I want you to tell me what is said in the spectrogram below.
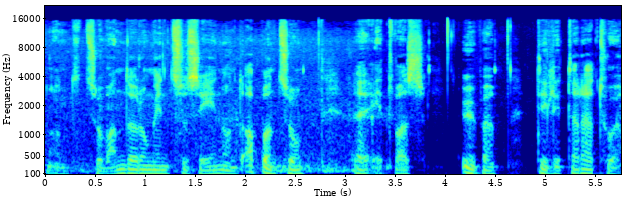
und zu Wanderungen zu sehen und ab und zu äh, etwas über die Literatur.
